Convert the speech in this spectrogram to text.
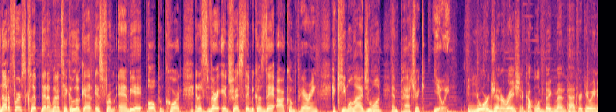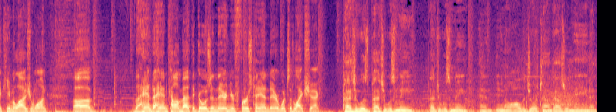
Now, the first clip that I'm going to take a look at is from NBA Open Court, and it's very interesting because they are comparing Hakeem Olajuwon and Patrick Ewing. In your generation, a couple of big men, Patrick Ewing and Hakeem Olajuwon, uh, the hand-to-hand combat that goes in there in your first hand there, what's it like, Shaq? Patrick was Patrick was mean. Patrick was mean, and you know all the Georgetown guys were mean, and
